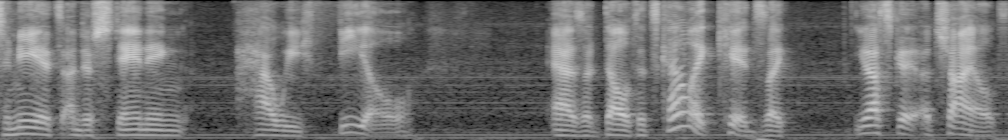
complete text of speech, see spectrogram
to me, it's understanding how we feel as adults. It's kind of like kids. Like you ask a, a child,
